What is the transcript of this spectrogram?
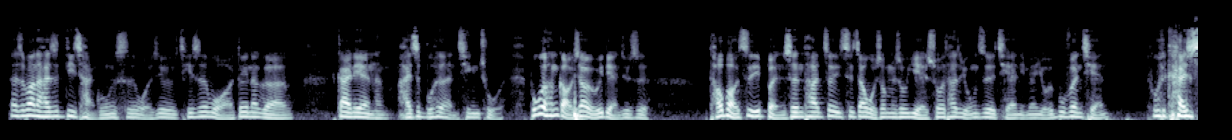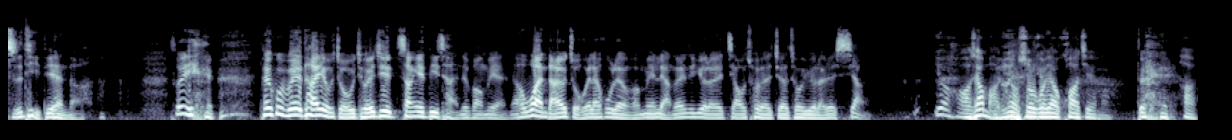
但是万达还是地产公司，我就其实我对那个概念还是不会很清楚。不过很搞笑有一点就是，淘宝自己本身，他这一次招股说明书也说，他是融资的钱里面有一部分钱会开实体店的，所以他会不会他又走回去商业地产这方面，然后万达又走回来互联网方面，两个人就越来越交错，交错越来越像。因为好像马云有说过要跨界嘛，对，哈，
